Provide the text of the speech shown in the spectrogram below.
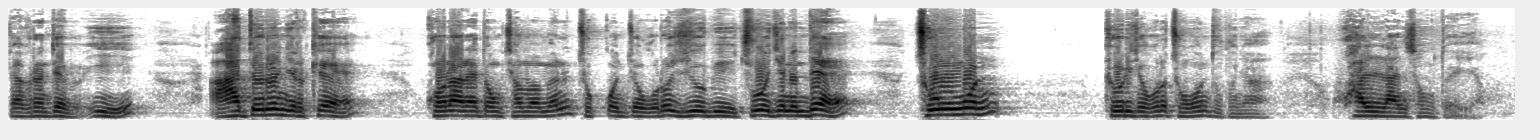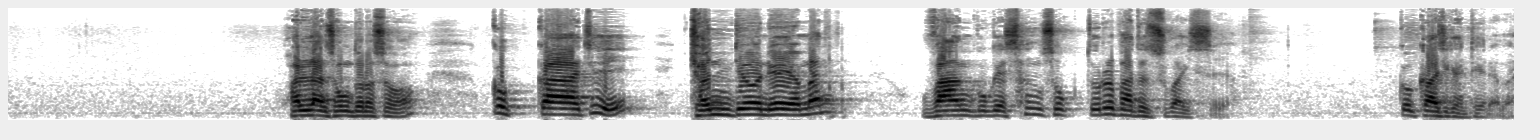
자 그런데 이 아들은 이렇게 고난에 동참하면 조건적으로 유업이 주어지는데 종은 교리적으로 종은 누구냐? 환란 성도예요. 환란 성도로서 끝까지 견뎌내야만 왕국의 상속도를 받을 수가 있어요. 끝까지 견뎌내야만.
